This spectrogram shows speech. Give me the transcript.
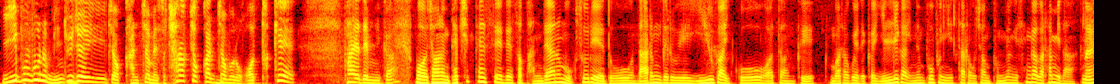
이 부분은 민주주의적 관점에서 철학적 관점으로 어떻게 봐야 됩니까? 뭐 저는 백신 패스에 대해서 반대하는 목소리에도 나름대로의 이유가 있고 어떤 그 뭐라고 해야 될까 일리가 있는 부분이 있다라고 저는 분명히 생각을 합니다. 네.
